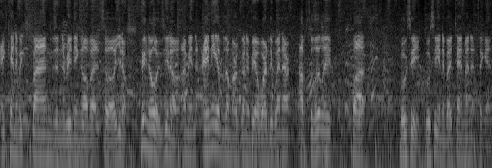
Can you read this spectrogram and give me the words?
It kind of expands in the reading of it, so you know, who knows? You know, I mean, any of them are going to be a worthy winner, absolutely. But we'll see. We'll see in about ten minutes, I guess.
